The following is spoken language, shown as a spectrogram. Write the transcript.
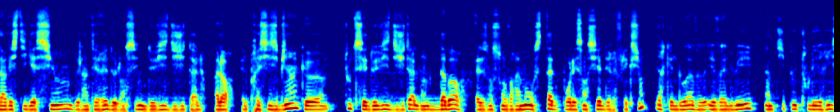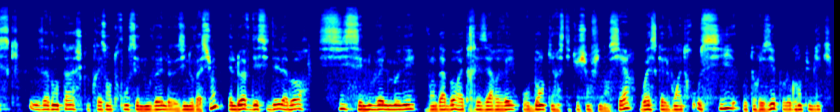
investigations de l'intérêt de lancer une devise digitale. Alors, elles précisent bien que toutes ces devises digitales, donc d'abord, elles en sont vraiment au stade pour l'essentiel des réflexions, c'est-à-dire qu'elles doivent évaluer un petit peu tous les risques, les avantages que présenteront ces nouvelles innovations. Elles doivent décider d'abord si ces nouvelles monnaies vont d'abord être réservées aux banques et institutions financières ou est-ce qu'elles vont être aussi autorisées pour le grand public.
